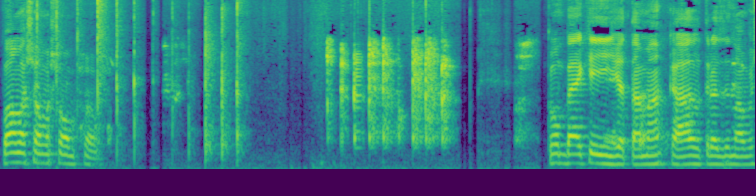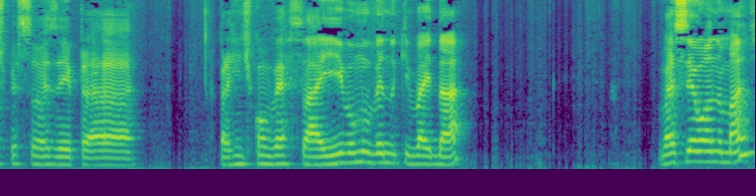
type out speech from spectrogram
palmas, palmas, palmas, palmas. Comeback aí já tá marcado, trazer novas pessoas aí pra, pra gente conversar aí. Vamos ver no que vai dar. Vai ser o ano mais,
